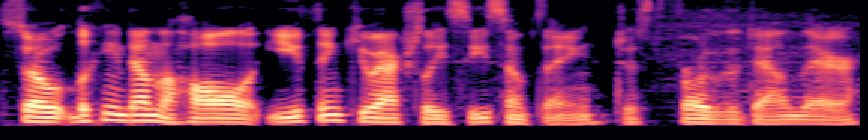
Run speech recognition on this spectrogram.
So, looking down the hall, you think you actually see something just further down there.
